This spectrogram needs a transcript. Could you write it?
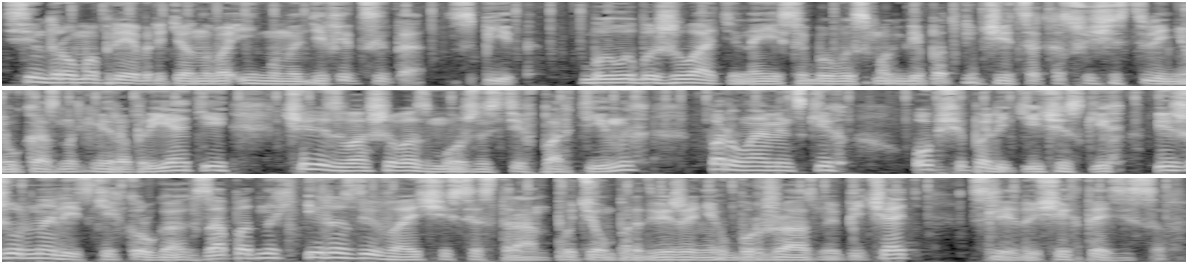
синдрома приобретенного иммунодефицита – СПИД. Было бы желательно, если бы вы смогли подключиться к осуществлению указанных мероприятий через ваши возможности в партийных, парламентских, общеполитических и журналистских кругах западных и развивающихся стран путем продвижения в буржуазную печать следующих тезисов.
